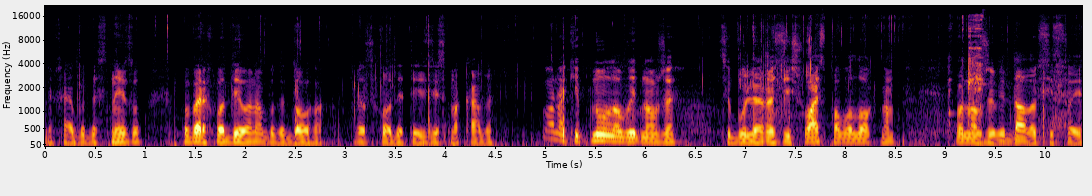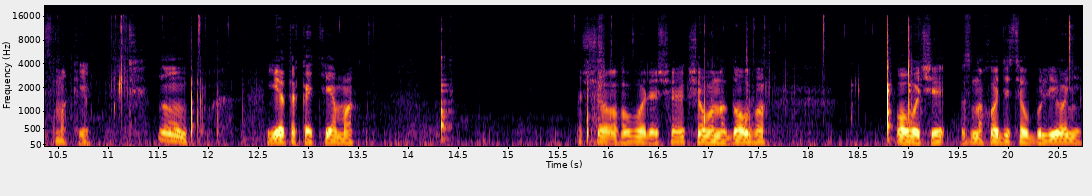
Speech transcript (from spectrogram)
Нехай буде знизу. Поверх води вона буде довго розходитись зі смаками. Вона кипнула, видно вже цибуля розійшлась по волокнам. Вона вже віддала всі свої смаки. Ну, є така тема. Що говорять, що якщо воно довго овочі знаходяться в бульйоні,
